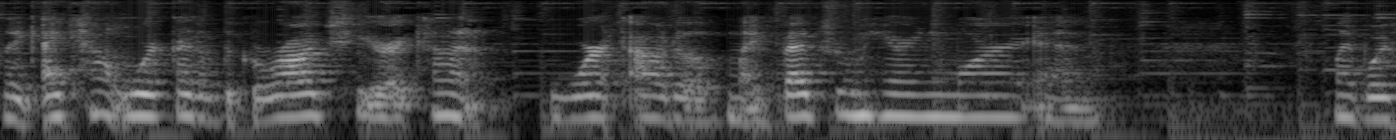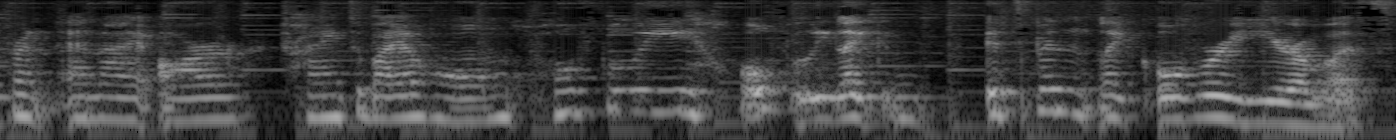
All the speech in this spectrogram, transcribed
like i can't work out of the garage here i can't work out of my bedroom here anymore and my boyfriend and I are trying to buy a home. Hopefully, hopefully, like it's been like over a year of us.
